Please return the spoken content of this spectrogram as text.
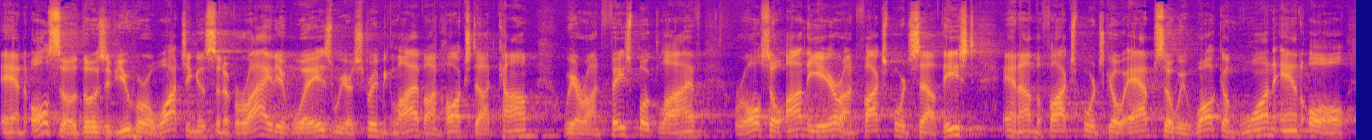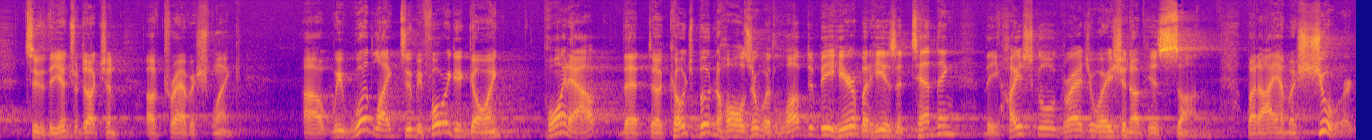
And also, those of you who are watching us in a variety of ways, we are streaming live on Hawks.com. We are on Facebook Live. We're also on the air on Fox Sports Southeast and on the Fox Sports Go app. So we welcome one and all to the introduction of Travis Schlenk. Uh, we would like to, before we get going, point out that uh, Coach Budenholzer would love to be here, but he is attending the high school graduation of his son. But I am assured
